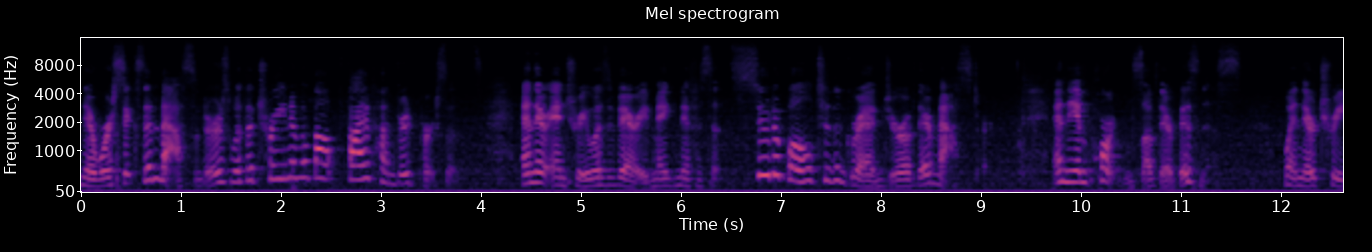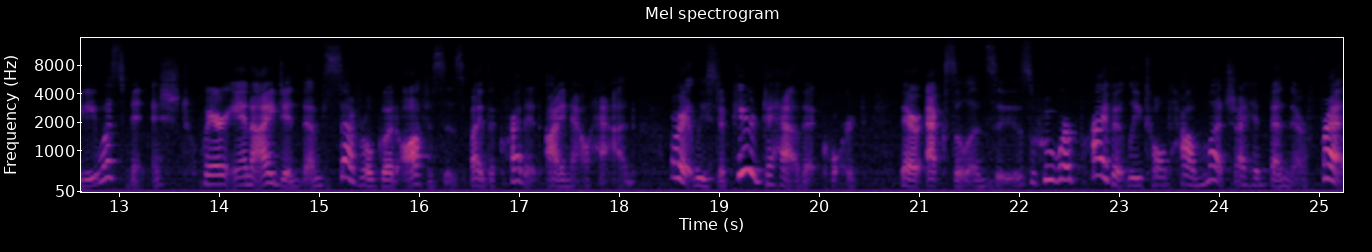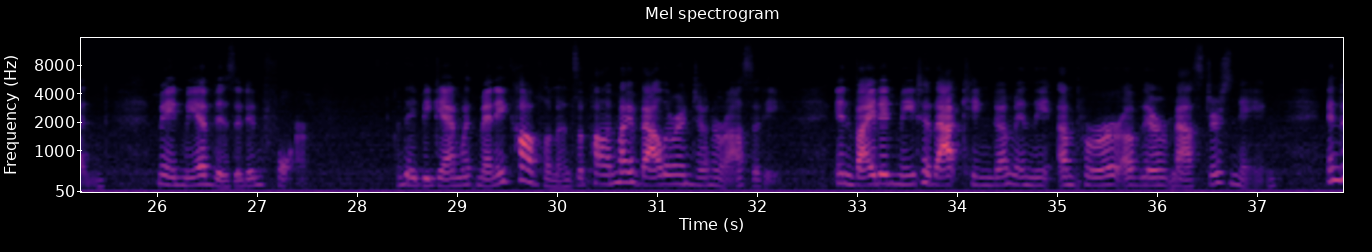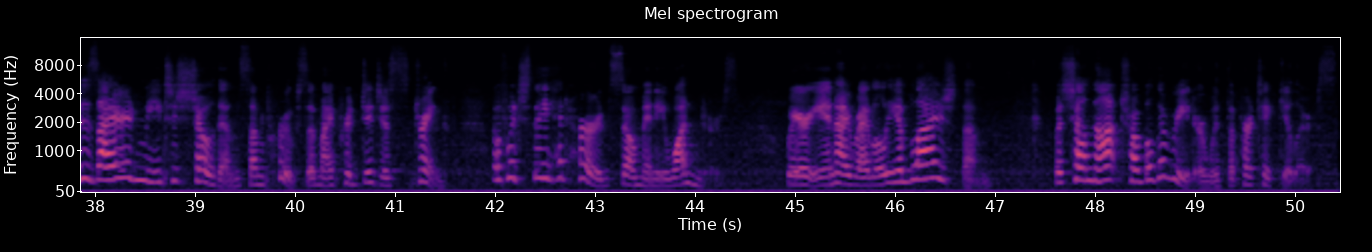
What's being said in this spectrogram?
There were six ambassadors with a train of about five hundred persons, and their entry was very magnificent, suitable to the grandeur of their master, and the importance of their business. When their treaty was finished, wherein I did them several good offices by the credit I now had, or at least appeared to have at court, their excellencies, who were privately told how much I had been their friend, made me a visit in form. They began with many compliments upon my valor and generosity, invited me to that kingdom in the emperor of their master's name, and desired me to show them some proofs of my prodigious strength, of which they had heard so many wonders, wherein I readily obliged them, but shall not trouble the reader with the particulars.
